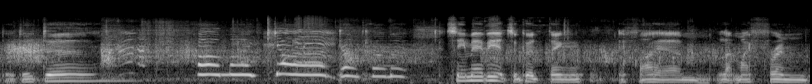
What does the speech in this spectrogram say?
Da, da, da. Oh my god! Don't kill me. See, maybe it's a good thing if I um let my friend,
